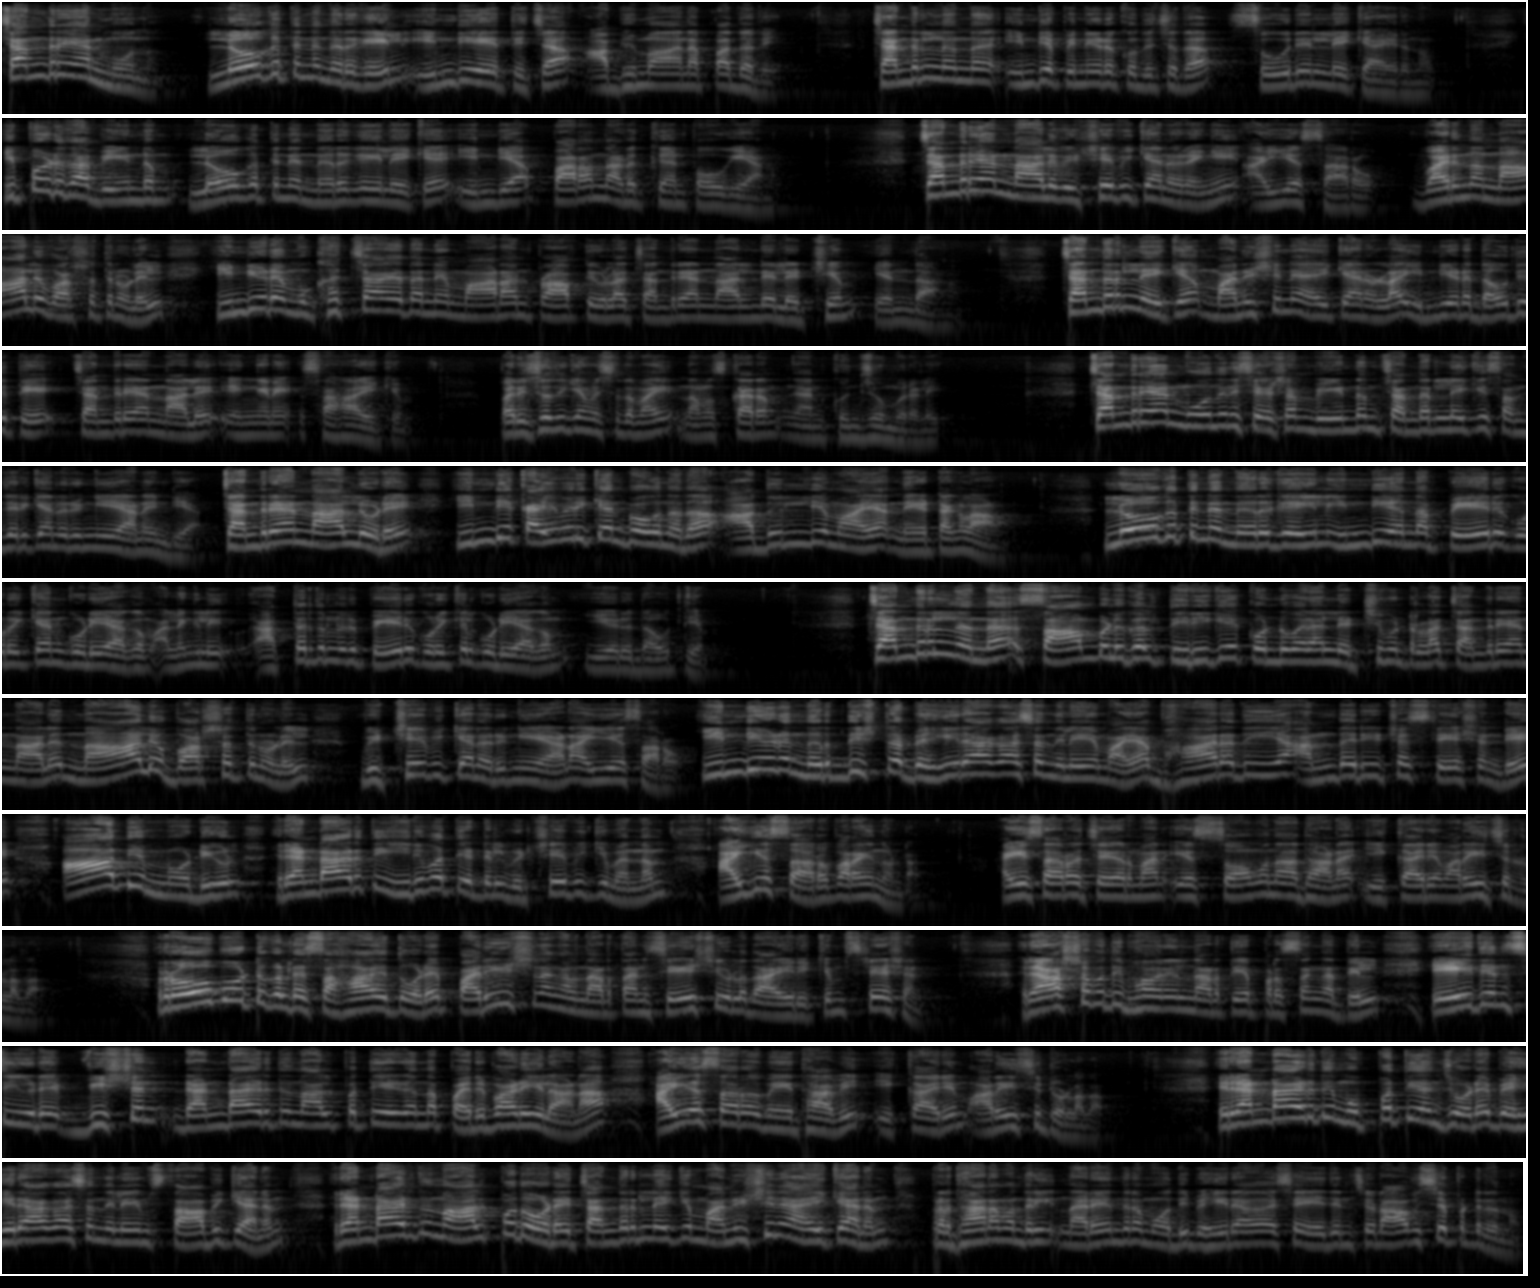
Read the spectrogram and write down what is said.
ചന്ദ്രയാൻ മൂന്ന്. ലോകത്തിന്റെ നെറുകയിൽ ഇന്ത്യയെ എത്തിച്ച അഭിമാന പദ്ധതി. ചന്ദ്രനിൽ നിന്ന് ഇന്ത്യ പിന്നീട് കുതിച്ചത് സൂര്യനിലേക്കായിരുന്നു. ഇപ്പോഴിതാ വീണ്ടും ലോകത്തിന്റെ നെറുകയിലേക്ക് ഇന്ത്യ പറന്നടുക്കാൻ പോവുകയാണ്. ചന്ദ്രയാൻ നാല് വിക്ഷേപിക്കാൻ ഒരുങ്ങി ഐ എസ് ആർഒ വരുന്ന നാല് വർഷത്തിനുള്ളിൽ ഇന്ത്യയുടെ മുഖച്ഛായ തന്നെ മാറാൻ പ്രാപ്തിയുള്ള ചന്ദ്രയാൻ നാലിന്റെ ലക്ഷ്യം എന്താണ്? ചന്ദ്രനിലേക്ക് മനുഷ്യനെ അയക്കാനുള്ള ഇന്ത്യയുടെ ദൗത്യത്തെ ചന്ദ്രയാൻ നാല് എങ്ങനെ സഹായിക്കും? പരിശോധിക്കാൻ വിശദമായി. നമസ്കാരം. ഞാൻ കുഞ്ചു മുരളി. ചന്ദ്രയാൻ മൂന്നിന് ശേഷം വീണ്ടും ചന്ദ്രനിലേക്ക് സഞ്ചരിക്കാൻ ഒരുങ്ങുകയാണ് ഇന്ത്യ. ചന്ദ്രയാൻ നാലിലൂടെ ഇന്ത്യ കൈവരിക്കാൻ പോകുന്നത് അതുല്യമായ നേട്ടങ്ങളാണ്. ലോകത്തിന്റെ നെറുകയിൽ ഇന്ത്യ എന്ന പേര് കുറിക്കാൻ കൂടിയാകും അല്ലെങ്കിൽ അത്തരത്തിലുള്ളൊരു പേര് കുറിക്കൽ കൂടിയാകും ഈ ഒരു ദൗത്യം. ചന്ദ്രനിൽ നിന്ന് സാമ്പിളുകൾ തിരികെ കൊണ്ടുവരാൻ ലക്ഷ്യമിട്ടുള്ള ചന്ദ്രയാൻ നാല് നാല് വർഷത്തിനുള്ളിൽ വിക്ഷേപിക്കാൻ ഒരുങ്ങുകയാണ് ഐ എസ് ആർഒ ഇന്ത്യയുടെ നിർദ്ദിഷ്ട ബഹിരാകാശ നിലയമായ ഭാരതീയ അന്തരീക്ഷ സ്റ്റേഷന്റെ ആദ്യ മൊഡ്യൂൾ രണ്ടായിരത്തി ഇരുപത്തിയെട്ടിൽ വിക്ഷേപിക്കുമെന്നും ഐ എസ് ആർഒ പറയുന്നുണ്ട്. I S RO chairman S സോമനാഥാണ് ഇക്കാര്യം അറിയിച്ചിട്ടുള്ളത്. റോബോട്ടുകളുടെ സഹായത്തോടെ പരീക്ഷണങ്ങൾ നടത്താൻ ശേഷിയുള്ളതായിരിക്കും സ്റ്റേഷൻ. രാഷ്ട്രപതി ഭവനിൽ നടത്തിയ പ്രസംഗത്തിൽ ഏജൻസിയുടെ വിഷൻ രണ്ടായിരത്തി നാൽപ്പത്തി ഏഴ് എന്ന പരിപാടിയിലാണ് ഐ എസ് ആർഒ മേധാവി ഇക്കാര്യം അറിയിച്ചിട്ടുള്ളത്. രണ്ടായിരത്തി മുപ്പത്തി അഞ്ചോടെ ബഹിരാകാശ നിലയം സ്ഥാപിക്കാനും രണ്ടായിരത്തി നാൽപ്പതോടെ ചന്ദ്രനിലേക്ക് മനുഷ്യനെ അയക്കാനും പ്രധാനമന്ത്രി നരേന്ദ്രമോദി ബഹിരാകാശ ഏജൻസിയോട് ആവശ്യപ്പെട്ടിരുന്നു.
